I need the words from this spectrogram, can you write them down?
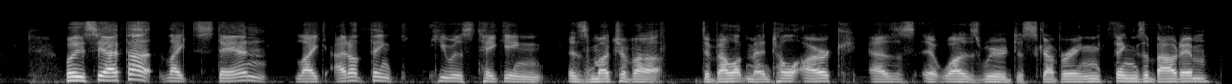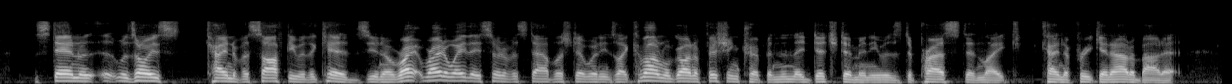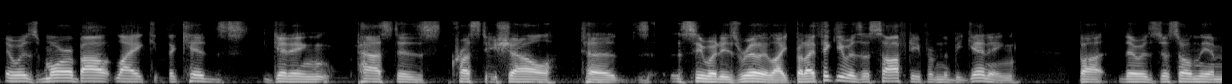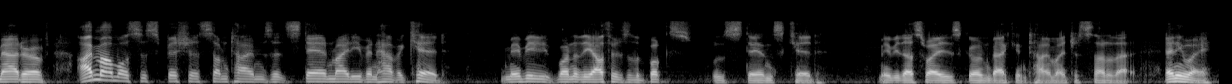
Well, you see, I thought like Stan, like I don't think he was taking as much of a developmental arc as it was we were discovering things about him. Stan was, always kind of a softy with the kids, you know. Right right away they sort of established it when he's like, "Come on, we'll go on a fishing trip," and then they ditched him and he was depressed and like kind of freaking out about it. It was more about like the kids getting past his crusty shell to see what he's really like. But I think he was a softy from the beginning. But there was just only a matter of I'm almost suspicious sometimes that Stan might even have a kid. Maybe one of the authors of the books was Stan's kid. Maybe that's why he's going back in time. I just thought of that. Anyway,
